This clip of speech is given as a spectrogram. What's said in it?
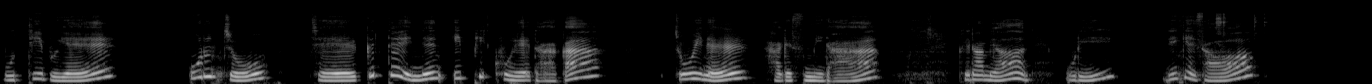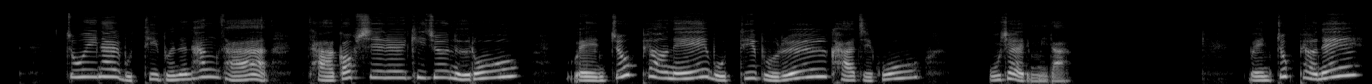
모티브의 오른쪽 제일 끝에 있는 이 피코에다가 조인을 하겠습니다. 그러면 우리 링에서 조인할 모티브는 항상 작업실을 기준으로 왼쪽 편의 모티브를 가지고 오셔야 됩니다. 왼쪽 편에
